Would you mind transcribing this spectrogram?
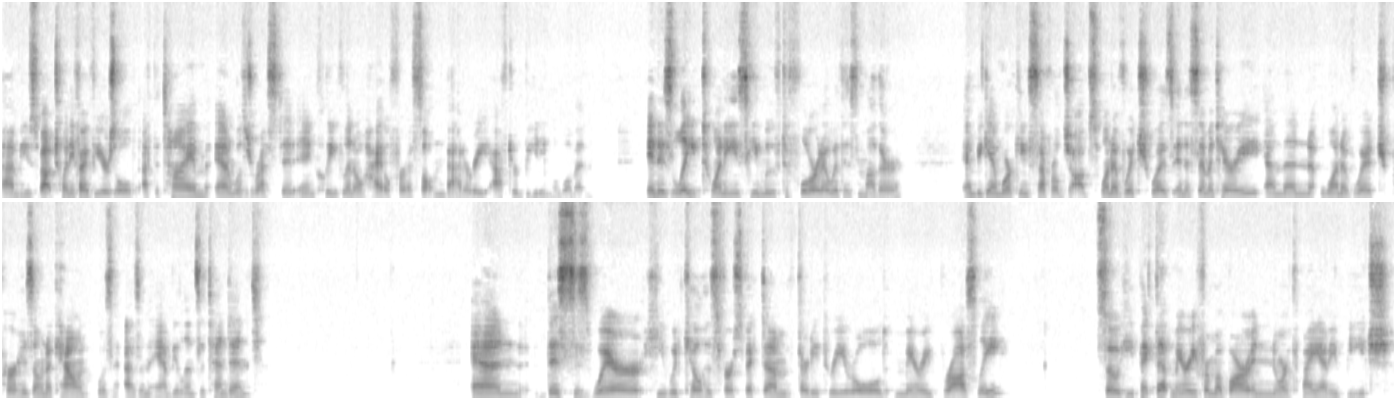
Um, he was about 25 years old at the time and was arrested in Cleveland, Ohio for assault and battery after beating a woman. In his late 20s, he moved to Florida with his mother and began working several jobs, one of which was in a cemetery, and then one of which, per his own account, was as an ambulance attendant. And this is where he would kill his first victim, 33 year old Mary Brosley. So he picked up Mary from a bar in North Miami Beach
